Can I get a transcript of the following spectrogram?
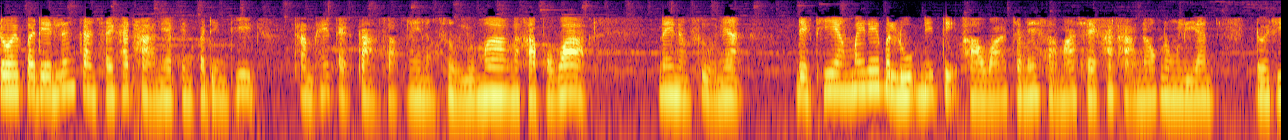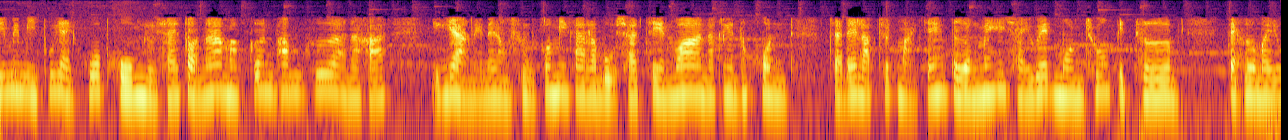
โดยประเด็นเรื่องการใช้คาถาเนี่ยเป็นประเด็นที่ทำให้แตกต่างจากในหนังสืออยู่มากนะคะ เพราะว่าในหนังสือเนี่ยเด็กที่ยังไม่ได้บรรลุนิติภาวะ จะไม่สามารถใช้คาถานอกโรงเรียน โดยที่ไม่มีผู้ใหญ่ควบคุมหรือใช้ต่อหน้ามักเกิลพั่มเพื่อนะคะ อีกอย่างในในหนังสือก็มีการระบุชัดเจนว่านักเรียนทุกคนจะได้รับจดหมายแจ้งเตือนไม่ให้ใช้เวทมนต์ช่วงปิดเทอม แต่เฮอร์ไมโอ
